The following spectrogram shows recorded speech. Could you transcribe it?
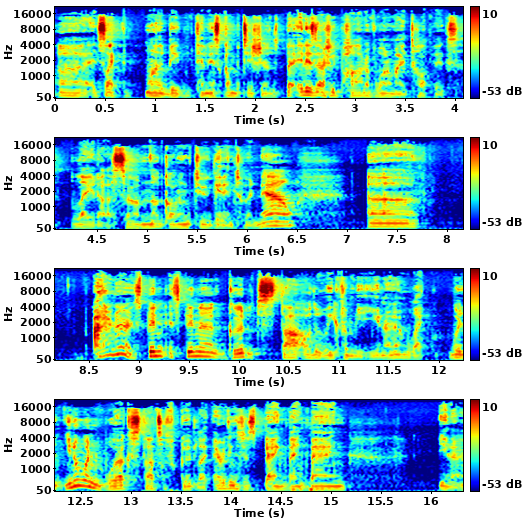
uh, it's like one of the big tennis competitions, but it is actually part of one of my topics later. So I'm not going to get into it now. Uh, I don't know. It's been it's been a good start of the week for me. You know, like when you know when work starts off good, like everything's just bang bang bang. You know,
